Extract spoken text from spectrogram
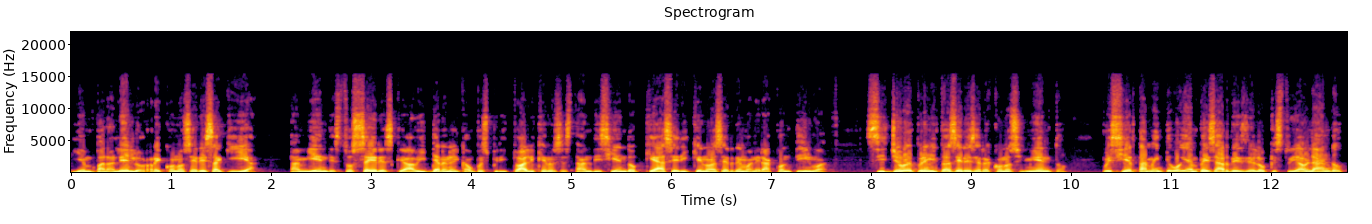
y en paralelo reconocer esa guía también de estos seres que habitan en el campo espiritual y que nos están diciendo qué hacer y qué no hacer de manera continua, si yo me permito hacer ese reconocimiento, pues ciertamente voy a empezar desde lo que estoy hablando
